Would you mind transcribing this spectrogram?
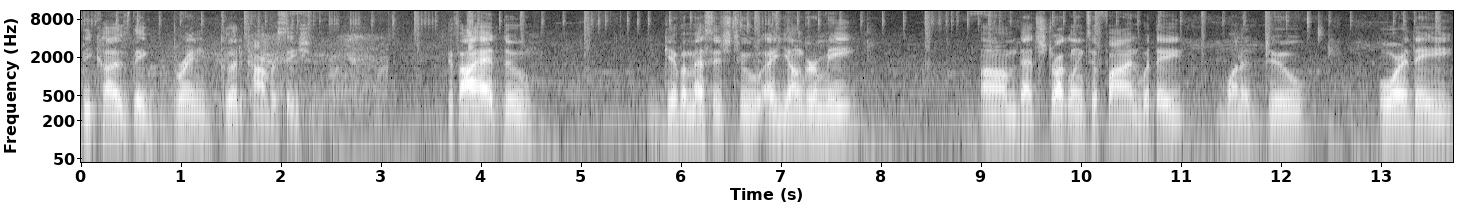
because they bring good conversation. If I had to give a message to a younger me um, that's struggling to find what they want to do or they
